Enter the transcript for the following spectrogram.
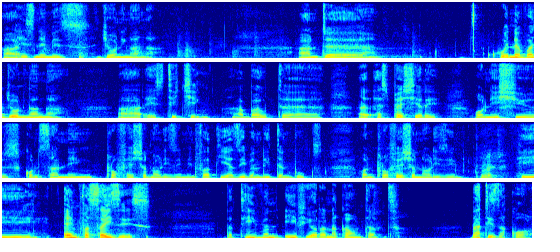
Uh, his name is John Nganga. And uh, whenever John Nganga uh, is teaching about, uh, Uh, especially on issues concerning professionalism, in fact, he has even written books on professionalism, Right. he emphasizes that even if you are an accountant, that is a call.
